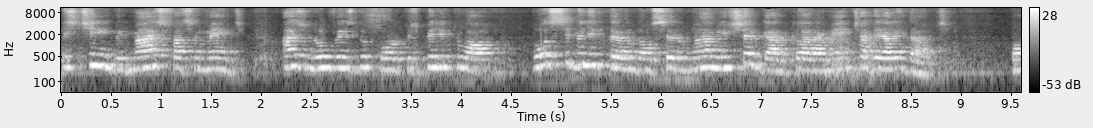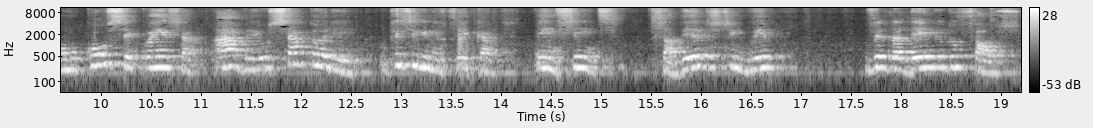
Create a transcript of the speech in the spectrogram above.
extingue mais facilmente as nuvens do corpo espiritual, possibilitando ao ser humano enxergar claramente a realidade como consequência, abre o satori, o que significa, em síntese, saber distinguir o verdadeiro do falso.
